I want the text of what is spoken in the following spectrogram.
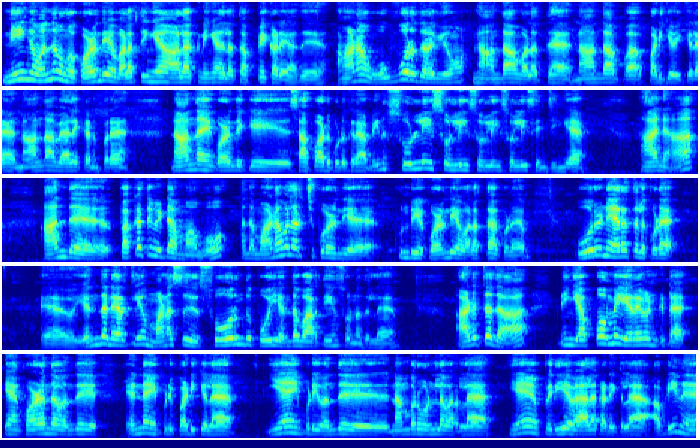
நீங்கள் வந்து உங்கள் குழந்தைய வளர்த்தீங்க ஆளாக்குனீங்க அதில் தப்பே கிடையாது. ஆனால் ஒவ்வொரு தடவையும் நான் தான் வளர்த்தேன் நான் தான் ப படிக்க வைக்கிறேன் நான் தான் வேலைக்கு அனுப்புகிறேன் நான் தான் என் குழந்தைக்கு சாப்பாடு கொடுக்குறேன் அப்படின்னு சொல்லி சொல்லி சொல்லி சொல்லி செஞ்சீங்க. ஆனால் அந்த பக்கத்து வீட்டு அம்மாவோ அந்த மன வளர்ச்சி குழந்தைய குன்றிய குழந்தைய வளர்த்தா கூட ஒரு நேரத்தில் கூட எந்த நேரத்துலையும் மனசு சோர்ந்து போய் எந்த வார்த்தையும் சொன்னதில்லை. அடுத்ததா நீங்கள் எப்போவுமே இறைவன்கிட்ட என் குழந்தை வந்து என்ன இப்படி படிக்கலை? ஏன் இப்படி வந்து நம்பர் ஒன்னில் வரல? ஏன் பெரிய வேலை கிடைக்கல? அப்படின்னு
